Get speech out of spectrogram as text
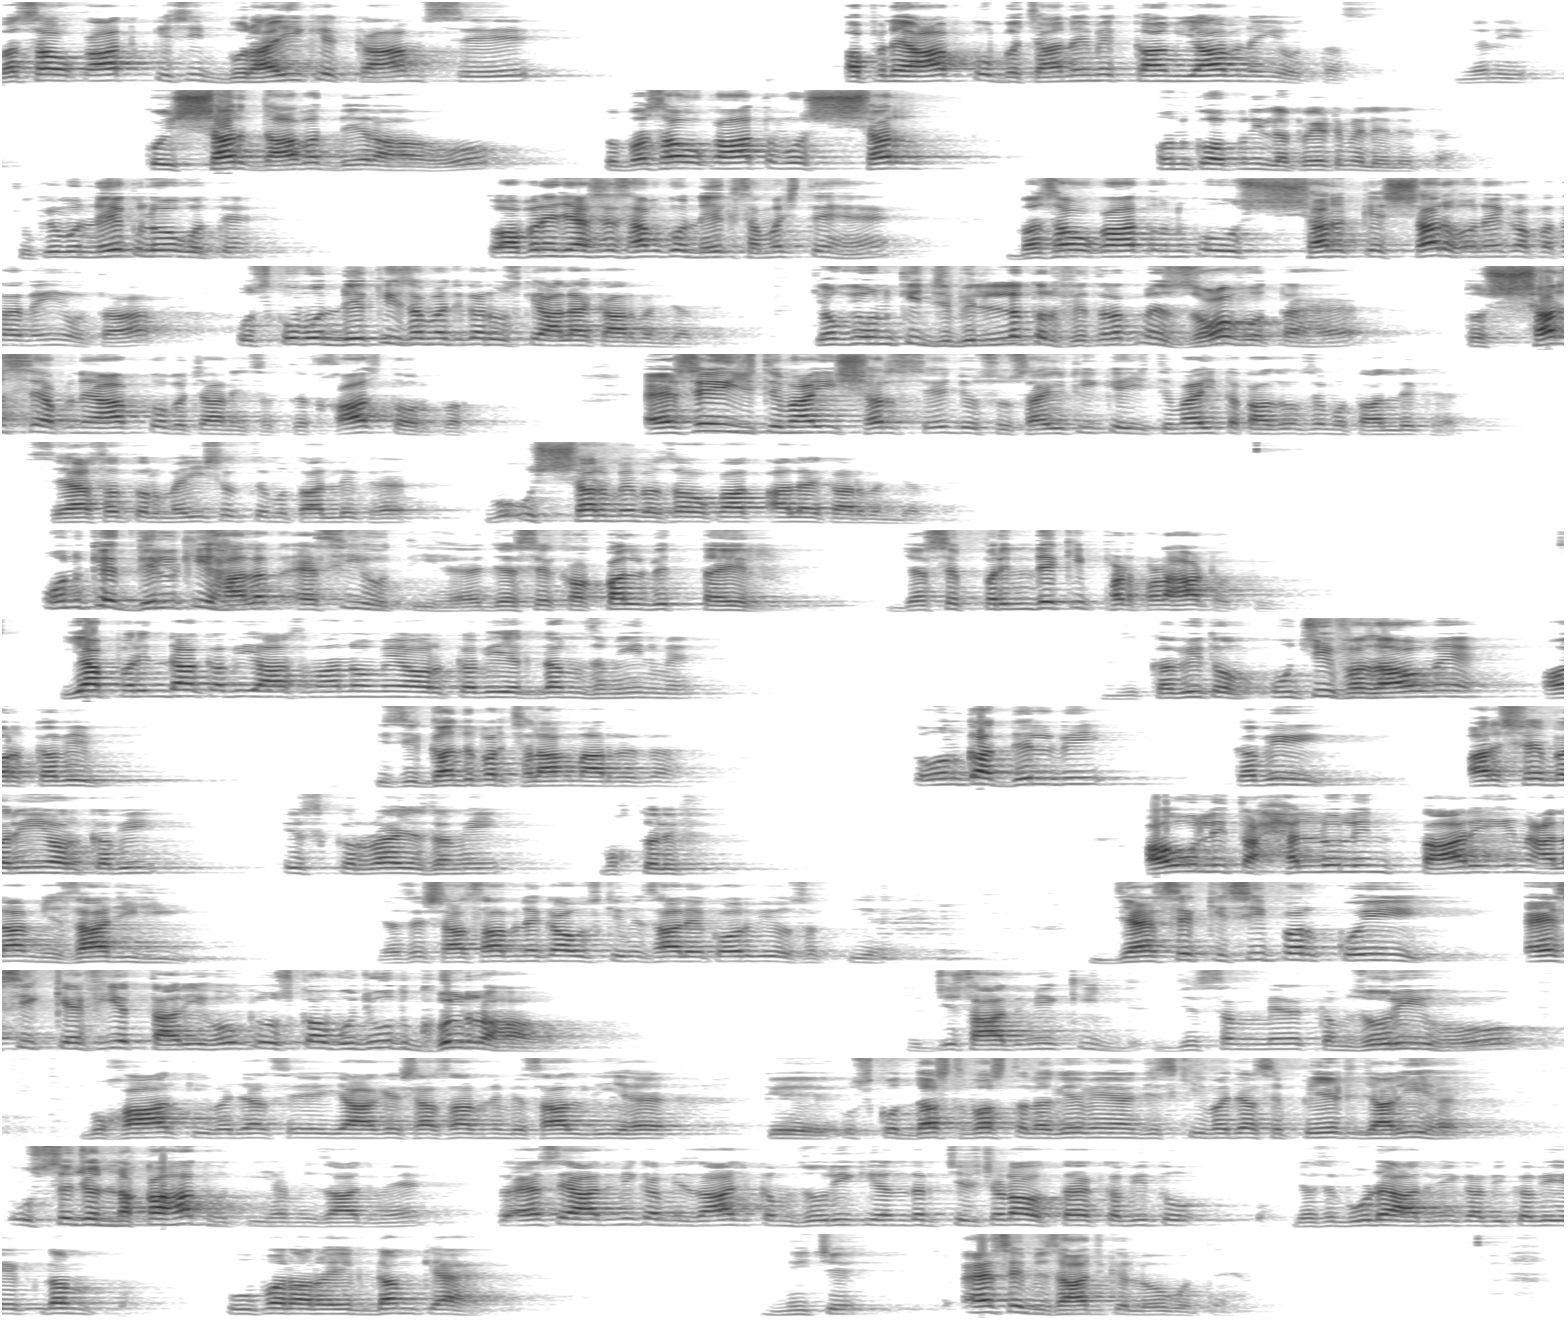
بسا اوقات کسی برائی کے کام سے اپنے آپ کو بچانے میں کامیاب نہیں ہوتا۔ یعنی کوئی شر دعوت دے رہا ہو تو بسا اوقات وہ شر ان کو اپنی لپیٹ میں لے لیتا ہے کیونکہ وہ نیک لوگ ہوتے ہیں۔ تو اپنے جیسے سب کو نیک سمجھتے ہیں، بسا اوقات ان کو اس شر کے شر ہونے کا پتہ نہیں ہوتا، اس کو وہ نیکی سمجھ کر اس کے اعلی کار بن جاتے ہیں۔ کیونکہ ان کی جبلت اور فطرت میں ذوف ہوتا ہے، تو شر سے اپنے آپ کو بچا نہیں سکتے، خاص طور پر۔ ایسے اجتماعی شر سے جو سوسائٹی کے اجتماعی تقاضوں سے متعلق ہے، سیاست اور معیشت سے متعلق ہے وہ اس شر میں بسا اوقات اعلی کار بن جاتے ہیں۔ ان کے دل کی حالت ایسی ہوتی ہے جیسے کقل بت تیر جیسے پرندے کی پھڑ ہوتی ہے۔ یا پرندہ کبھی آسمانوں میں اور کبھی ایک دم زمین میں۔ ہاں جی، کبھی تو اونچی فضاؤں میں اور کبھی کسی گند پر چھلانگ مار دیتا ہے۔ تو ان کا دل بھی کبھی عرش بری اور کبھی اس کرائے زمیں مختلف۔ اول تحل تاری ان اعلیٰ مزاجی ہی جیسے شاہ صاحب نے کہا، اس کی مثال ایک اور بھی ہو سکتی ہے۔ جیسے کسی پر کوئی ایسی کیفیت تاری ہو کہ اس کا وجود گھل رہا ہو۔ جس آدمی کی جسم میں کمزوری ہو، بخار کی وجہ سے، یا آگے شاہ صاحب نے مثال دی ہے کہ اس کو دست وست لگے ہوئے ہیں، جس کی وجہ سے پیٹ جاری ہے تو اس سے جو نقاہت ہوتی ہے مزاج میں، تو ایسے آدمی کا مزاج کمزوری کے اندر چڑچڑا ہوتا ہے، کبھی تو جیسے بوڑھے آدمی کا بھی، کبھی ایک دم اوپر اور ایک دم کیا ہے، نیچے، ایسے مزاج کے لوگ ہوتے ہیں۔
